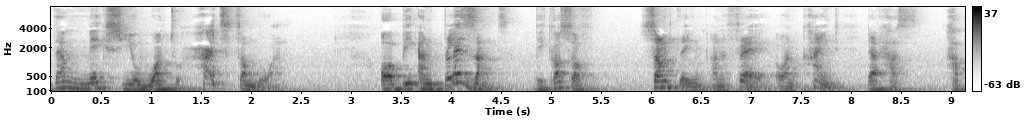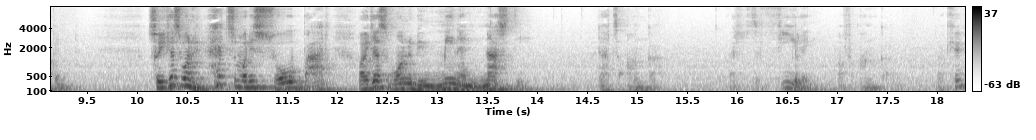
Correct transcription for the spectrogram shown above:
that makes you want to hurt someone or be unpleasant because of something unfair or unkind that has happened. So you just want to hurt somebody so bad, or you just want to be mean and nasty. That's anger. That's the feeling of anger. Okay?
